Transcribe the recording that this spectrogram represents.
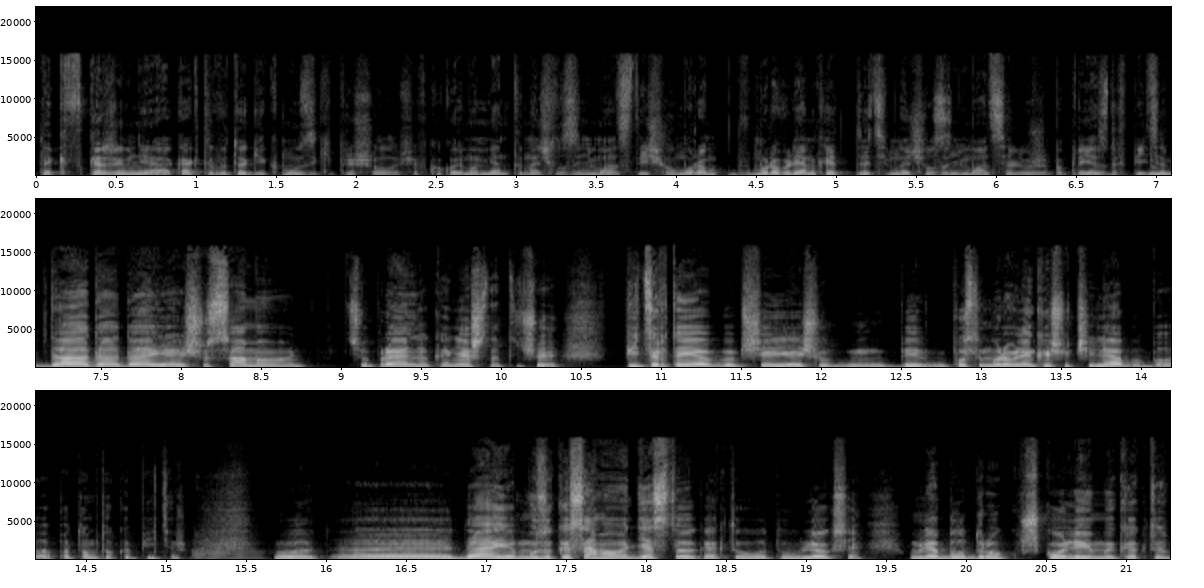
Так скажи мне, а как ты в итоге к музыке пришел вообще? В какой момент ты начал заниматься? Ты еще в, Муром... в Муравленко этим начал заниматься или уже по приезду в Питер? Да, да, да, я еще с самого... Все правильно, конечно. Ты что, Питер-то я вообще, я еще после Муравленко еще Челяба была, потом только Питер. А-а-а. Вот. Э, да, я музыкой с самого детства как-то вот увлекся. У меня был друг в школе, и мы как-то,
